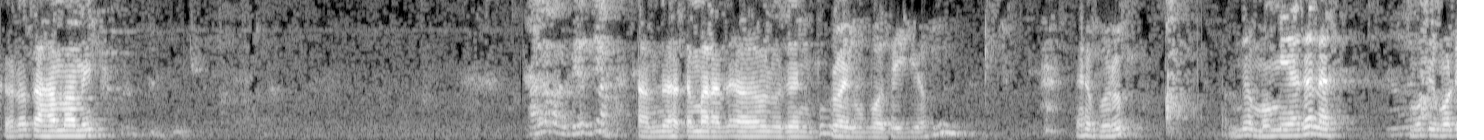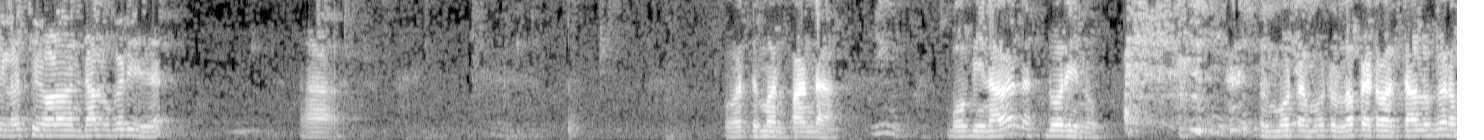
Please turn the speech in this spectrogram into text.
કરો તો હા મામી. આમ તમારા ઓલું જોઈને પૂરો ઊભો થઈ ગયો. હે પૂરું આમ જો મમ્મીએ છે ને મોટી મોટી લચ્છી વળવાની ચાલુ કરી છે. હા. વર્ધમાન પાંડા. બોબીન આવે ને દોરીનું. મોટા મોટું લપેટવાનું ચાલુ કરો.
